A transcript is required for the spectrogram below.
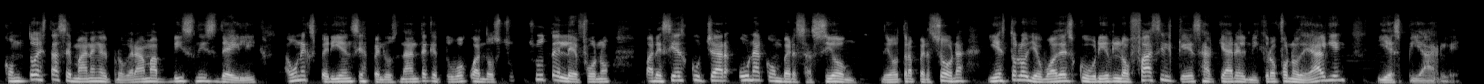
contó esta semana en el programa Business Daily a una experiencia espeluznante que tuvo cuando su, su teléfono parecía escuchar una conversación de otra persona y esto lo llevó a descubrir lo fácil que es hackear el micrófono de alguien y espiarle.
